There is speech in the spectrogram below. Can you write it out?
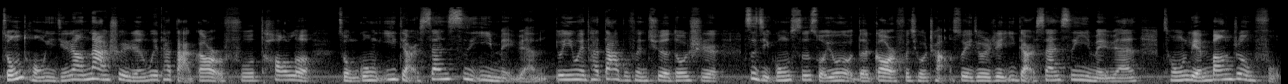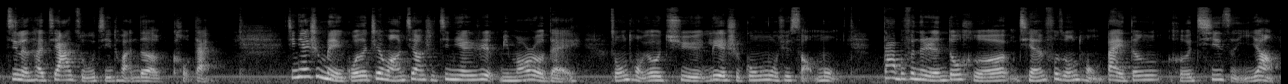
总统已经让纳税人为他打高尔夫掏了。总共一点三四亿美元，又因为他大部分去的都是自己公司所拥有的高尔夫球场，所以就是这一点三四亿美元从联邦政府进了他家族集团的口袋。今天是美国的阵亡将士纪念日 （Memorial Day），总统又去烈士公墓去扫墓。大部分的人都和前副总统拜登和妻子一样，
